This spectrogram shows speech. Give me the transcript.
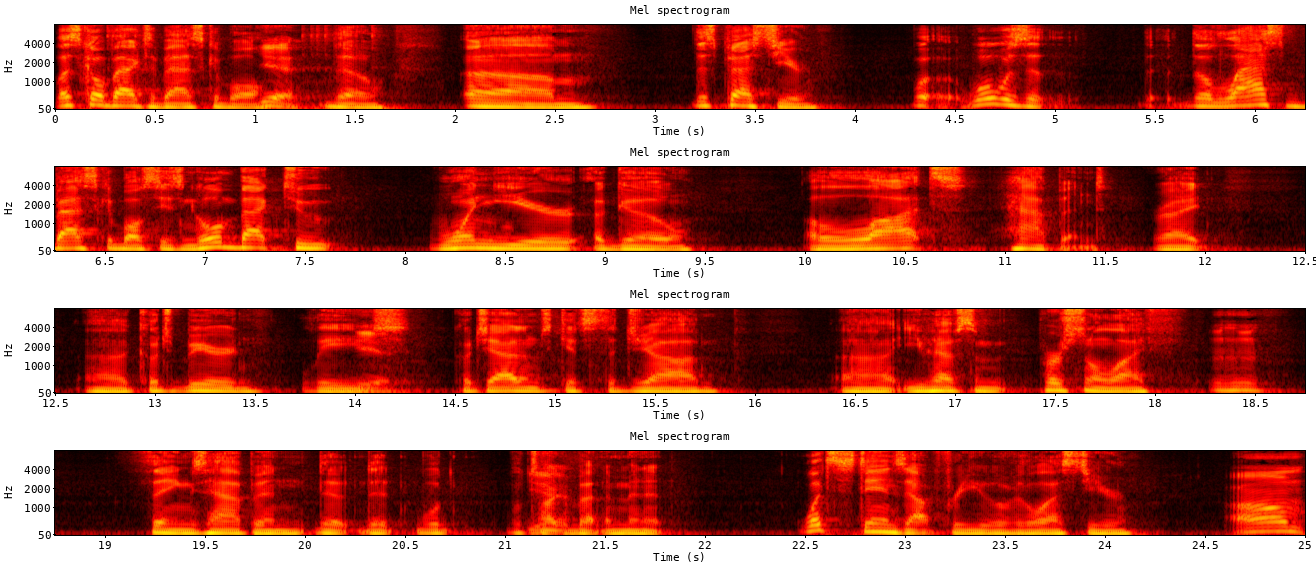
let's go back to basketball. Yeah. Though, um, this past year, what, what was it? The last basketball season, going back to one year ago, a lot happened, right? Uh, Coach Beard leaves. Yeah. Coach Adams gets the job. Uh, you have some personal life mm-hmm. things happen that, that we'll we'll talk yeah. about in a minute. What stands out for you over the last year? Um,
